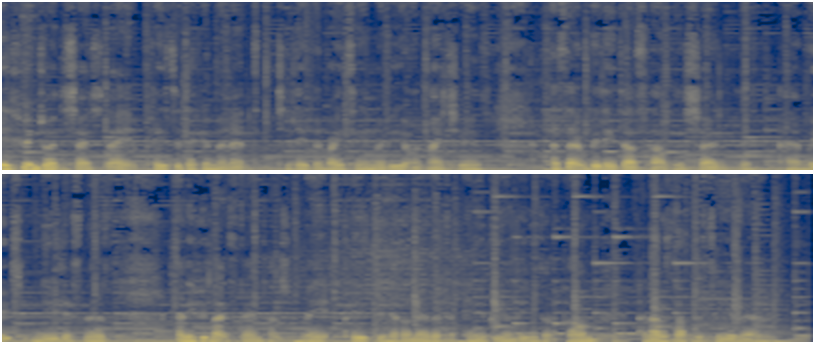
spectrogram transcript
If you enjoyed the show today, please do take a minute to leave a rating and review on iTunes, as that really does help the show um, reach new listeners. And if you'd like to stay in touch with me, please do head on over to amybiondini.com, and I would love to see you there.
